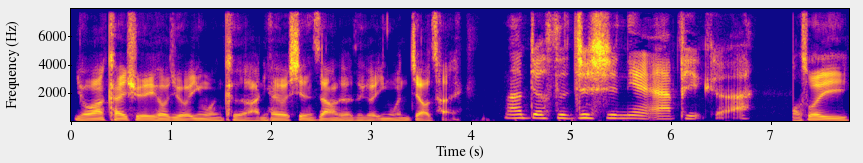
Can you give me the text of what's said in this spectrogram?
有啊，开学以后就有英文课啊，你还有线上的这个英文教材。那就是继续念 Epic 啊。哦，所以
